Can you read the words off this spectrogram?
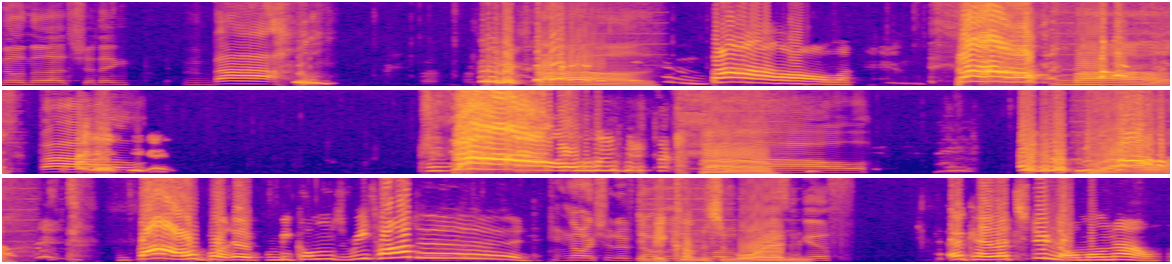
no, no, that's shitting. Bah! Ball. Bow. Bow. Ball. Bow! Bow. Ball. Bow! Ball. Bow, but it becomes retarded. No, I should have done It downloaded becomes blowjob more as and- Okay, let's do normal now.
